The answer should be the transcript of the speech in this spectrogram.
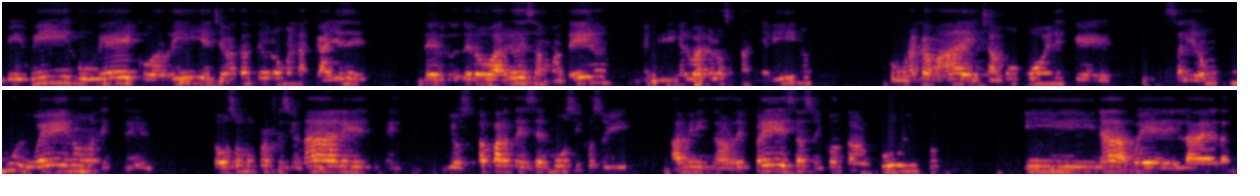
viví, jugué, corrí, eché bastante broma en las calles de, de, de, los barrios de San Mateo, me crié en el barrio Los Angelinos, con una camada de chamos jóvenes que salieron muy buenos, este, todos somos profesionales, eh, yo aparte de ser músico soy administrador de empresas, soy contador público, y nada, pues la, la,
